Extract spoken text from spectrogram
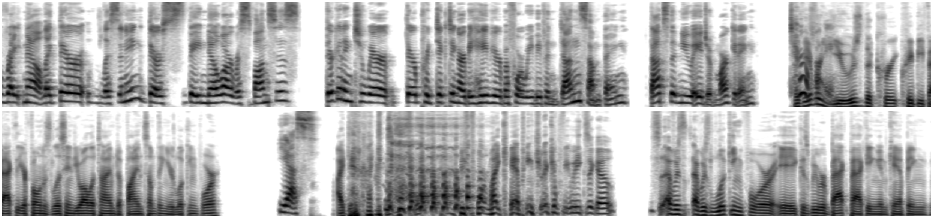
right now. Like they're listening, they're they know our responses. They're getting to where they're predicting our behavior before we've even done something. That's the new age of marketing. have you ever used the cre- creepy fact that your phone is listening to you all the time to find something you're looking for Yes. I did. I did before, before my camping trip a few weeks ago. So I was I was looking for a because we were backpacking and camping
